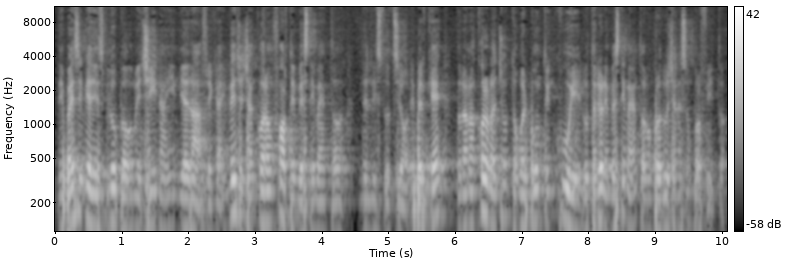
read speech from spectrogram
Nei paesi in via di sviluppo come Cina, India ed Africa invece c'è ancora un forte investimento nell'istruzione perché non hanno ancora raggiunto quel punto in cui l'ulteriore investimento non produce nessun profitto.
